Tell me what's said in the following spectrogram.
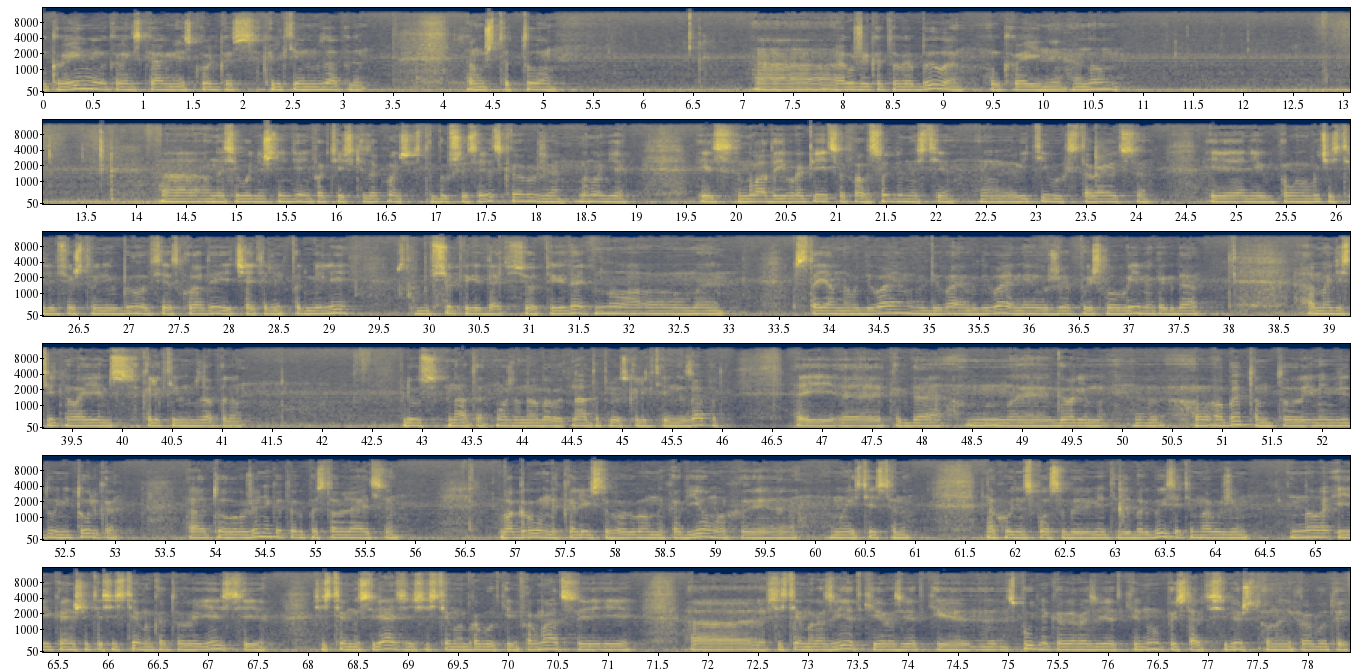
Украиной, украинской армией, сколько с коллективным Западом. Потому что то оружие, которое было у Украины, оно А на сегодняшний день фактически закончилось. Это бывшее советское оружие. Многие из младоевропейцев, в особенности э, ретивых, стараются. И они, по-моему, вычистили все, что у них было, все склады и тщательно их подмели, чтобы все передать, все передать. Но э, мы постоянно выбиваем, выбиваем, выбиваем. И уже пришло время, когда мы действительно воюем с коллективным Западом плюс НАТО. Можно наоборот, НАТО плюс коллективный Запад. И э, когда мы говорим э, об этом, то имеем в виду не только э, то вооружение, которое поставляется в огромных количествах, в огромных объемах. И э, мы, естественно, находим способы и методы борьбы с этим оружием – но и, конечно, те системы, которые есть, и системы связи, и системы обработки информации, и э, системы разведки, разведки, э, спутниковой разведки. Ну, представьте себе, что на них работает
